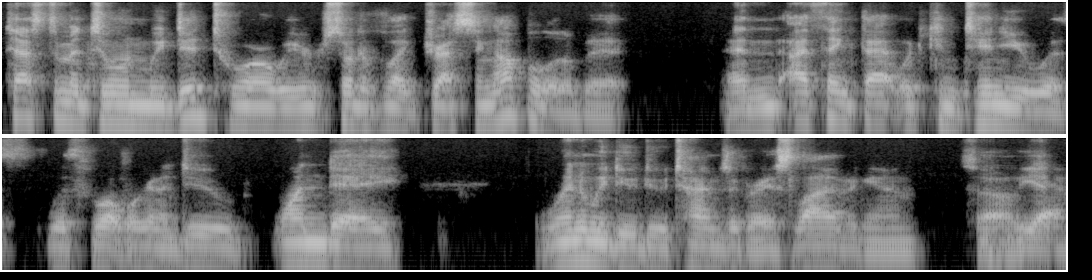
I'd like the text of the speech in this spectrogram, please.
testament to when we did tour we were sort of like dressing up a little bit. And i think that would continue with with what we're going to do one day when we do do times of grace live again. So yeah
